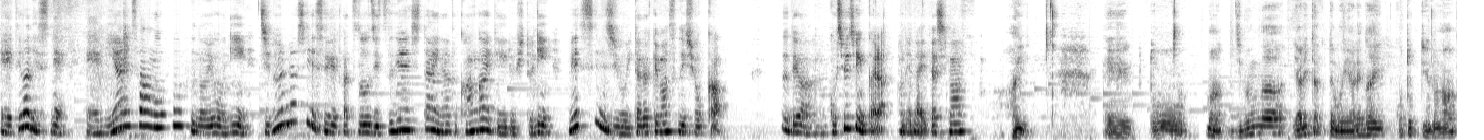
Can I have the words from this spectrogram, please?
えーではですね、えー宮井さんご夫婦のように自分らしい生活を実現したいなと考えている人にメッセージをいただけますでしょうか？では、あのご主人からお願いいたします。はい。えーっと、まあ自分がやりたくてもやれないことっていうのが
